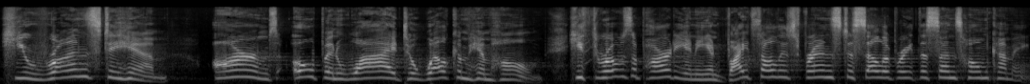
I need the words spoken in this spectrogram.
he runs to him, arms open wide to welcome him home. He throws a party and he invites all his friends to celebrate the son's homecoming.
